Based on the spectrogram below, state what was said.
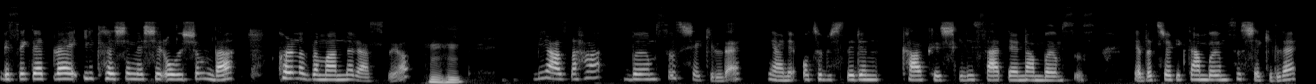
Bisikletle ilk haşır neşir oluşum da korona zamanına rastlıyor. Hı hı biraz daha bağımsız şekilde yani otobüslerin kalkış geliş saatlerinden bağımsız ya da trafikten bağımsız şekilde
